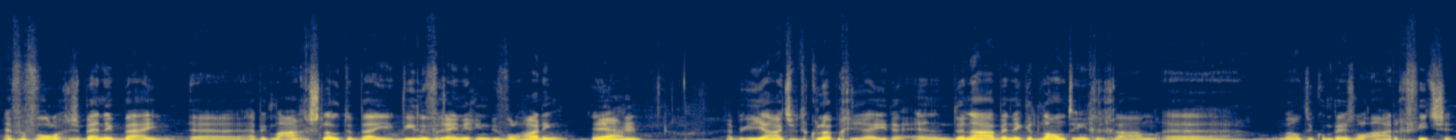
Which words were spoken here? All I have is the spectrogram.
En vervolgens ben ik bij, eh, heb ik me aangesloten bij wielervereniging De Volharding. Ja. Mhm. Heb ik een jaartje op de club gereden. En daarna ben ik het land ingegaan. eh, want ik kon best wel aardig fietsen.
